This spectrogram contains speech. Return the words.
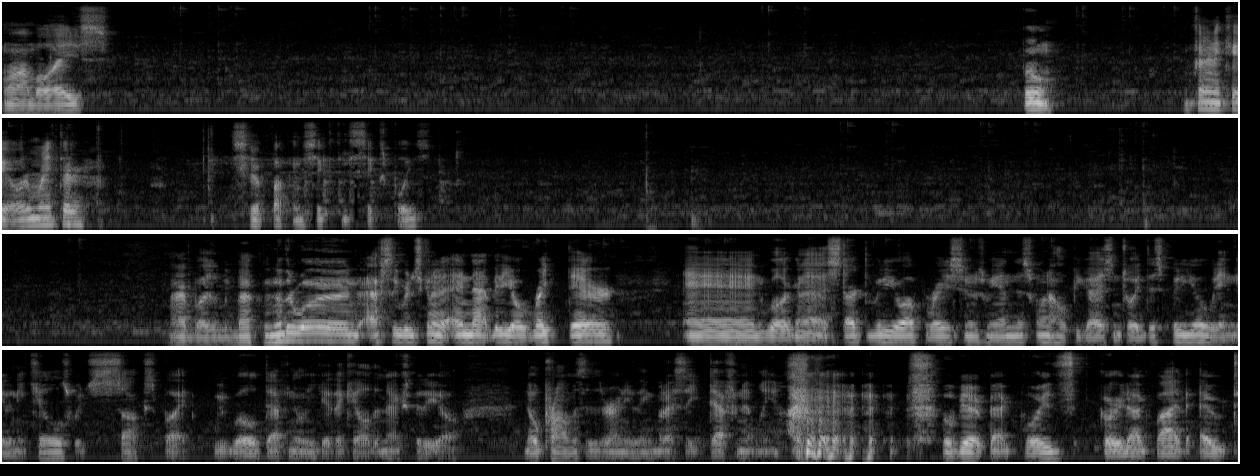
Come on, boys. Boom. I'm kinda KO'd him right there. Should have fucking 66, boys. Alright boys, I'll be back with another one. Actually, we're just going to end that video right there. And we're going to start the video up right as soon as we end this one. I hope you guys enjoyed this video. We didn't get any kills, which sucks, but we will definitely get a kill the next video. No promises or anything, but I say definitely. we'll be right back, boys. Corey Dog 5 out.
